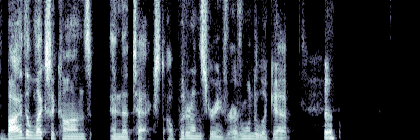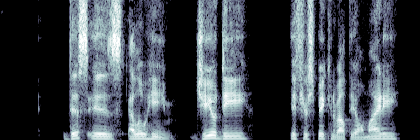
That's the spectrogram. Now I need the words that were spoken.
by the lexicons and the text. I'll put it on the screen for everyone to look at. Sure. this is elohim god if you're speaking about the almighty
